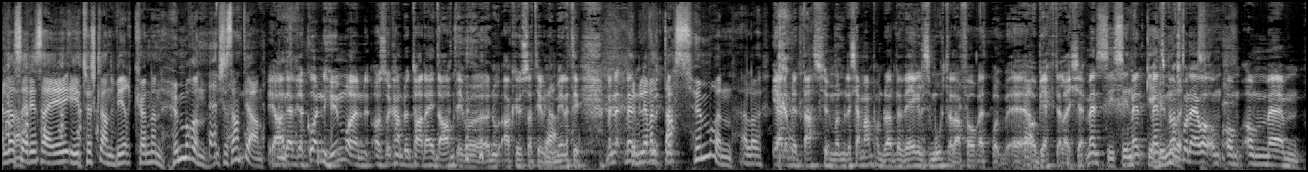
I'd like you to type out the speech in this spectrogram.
ellers er de sier i Tyskland 'wir können humren', ikke sant, Jan? Ja, det er 'wir können humren', og så kan du ta det i dativ og akkusativ og Ja. nominativ. Men, men, Det blir vel dasshumren, eller? Ja, det blir dasshumor, men det kommer an på om det er bevegelse mot eller for et eh, objekt eller ikke. Men, men, men spørsmålet er jo om, om, om, em,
